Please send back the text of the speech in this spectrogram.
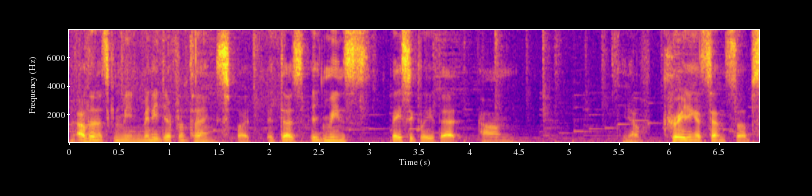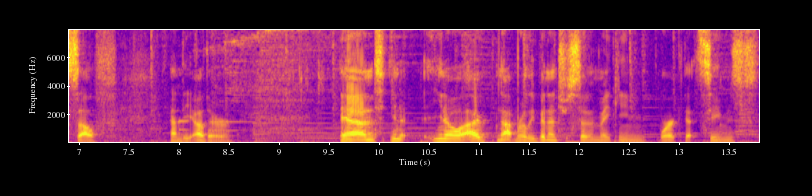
And otherness can mean many different things, but it does. It means basically that um, you know, creating a sense of self and the other. And you know, you know, I've not really been interested in making work that seems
